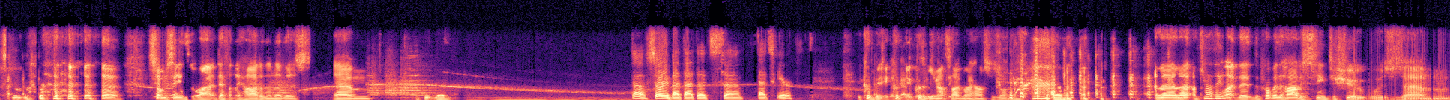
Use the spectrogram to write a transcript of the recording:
some, some scenes were definitely harder than others. Um, I think the- Oh, sorry about that. That's uh, that's here. It could be. It could. It could have been outside my house as well. Um, uh, I'm trying to think. Like the, the probably the hardest scene to shoot was. Um,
